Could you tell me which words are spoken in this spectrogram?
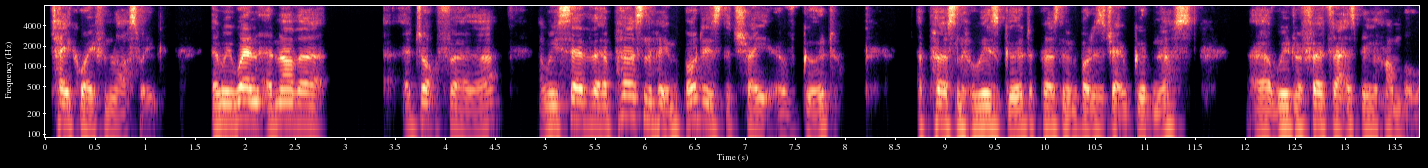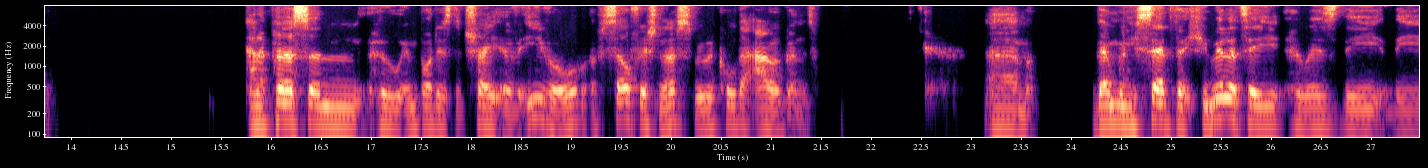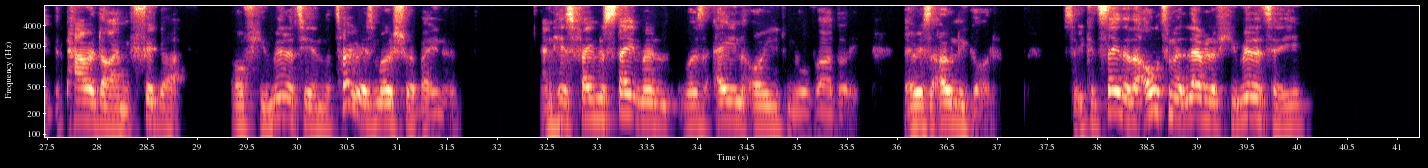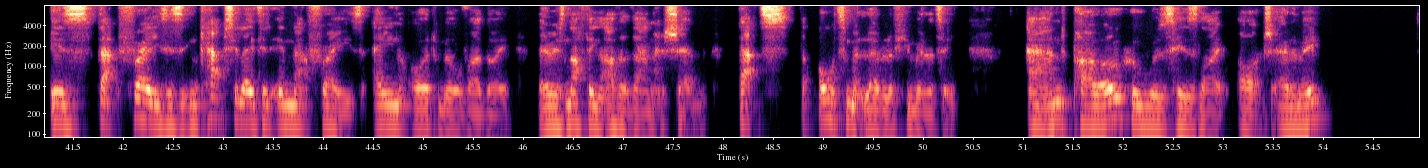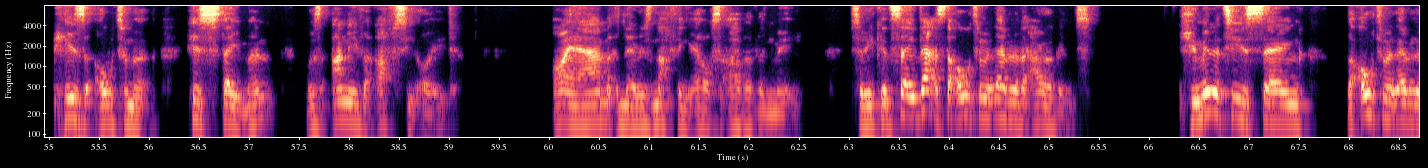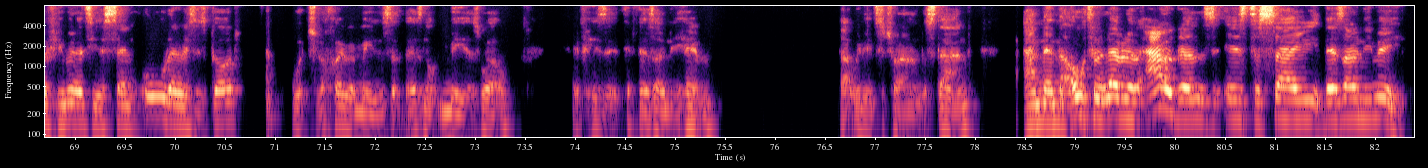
takeaway from last week. Then we went another a drop further, and we said that a person who embodies the trait of good, a person who is good, a person who embodies the trait of goodness, uh, we'd refer to that as being humble and a person who embodies the trait of evil, of selfishness, we would call that arrogant. Um, then we said that humility, who is the, the, the paradigm figure of humility in the Torah, is Moshe Rabbeinu. And his famous statement was Ein Oid Milvadoi. There is only God. So we could say that the ultimate level of humility is that phrase is encapsulated in that phrase ein od milvadoi there is nothing other than hashem that's the ultimate level of humility and paro who was his like arch enemy his ultimate his statement was aniva afsi oid i am and there is nothing else other than me so he could say that's the ultimate level of arrogance humility is saying the ultimate level of humility is saying all there is is god which Lachora means that there's not me as well. If he's if there's only him, that we need to try and understand. And then the ultimate level of arrogance is to say there's only me.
